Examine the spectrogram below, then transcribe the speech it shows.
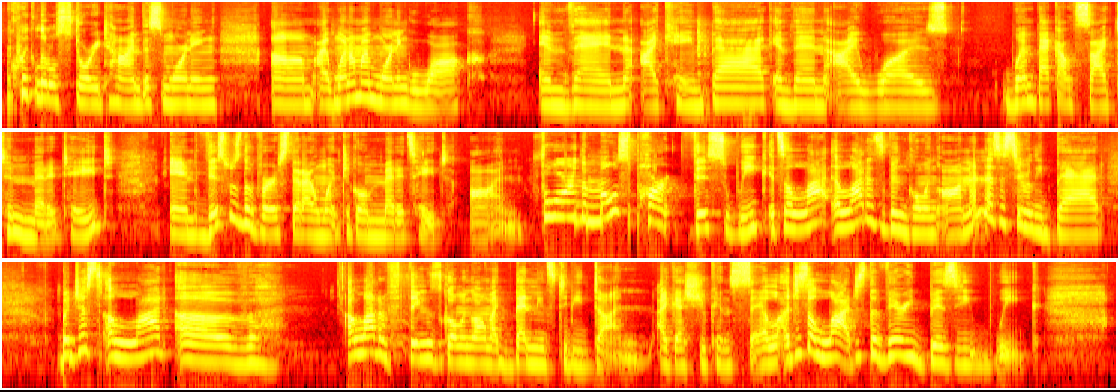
quick little story time. This morning, um, I went on my morning walk and then I came back and then I was went back outside to meditate. And this was the verse that I went to go meditate on. For the most part this week, it's a lot a lot has been going on, not necessarily bad, but just a lot of a lot of things going on like that needs to be done. I guess you can say. a lot, Just a lot, just a very busy week.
